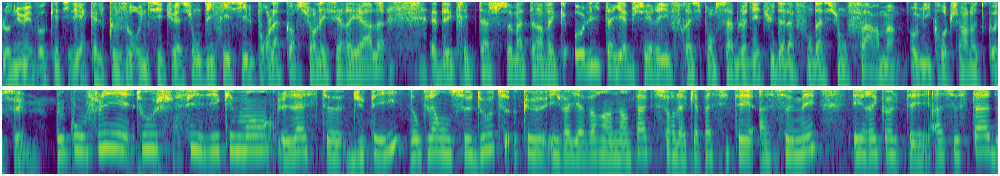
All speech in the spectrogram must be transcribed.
L'ONU évoquait il y a quelques jours une situation difficile pour l'accord sur les céréales. Décryptage ce matin avec Oli Tayeb Sherif, responsable d'études à la Fondation Farm, au micro de Charlotte Cosset. Le conflit touche physiquement l'Est du pays. Donc là, on se doute qu'il va y avoir un impact sur la capacité à semer et récolter. À ce stade,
